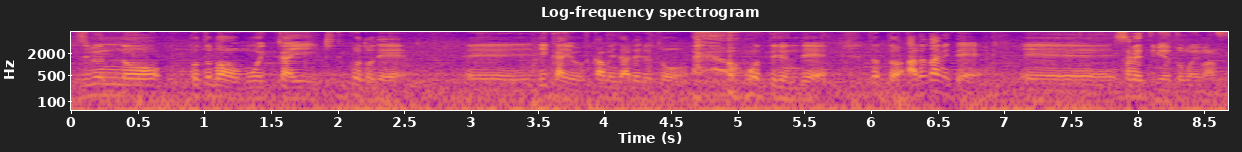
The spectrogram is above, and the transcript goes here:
自分の言葉をもう一回聞くことで、えー、理解を深められると 思ってるんでちょっと改めて、えー、ってみようと思います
